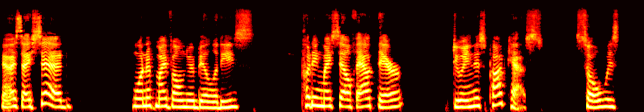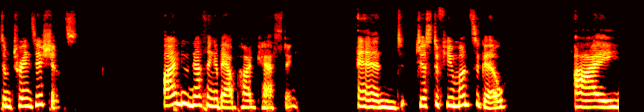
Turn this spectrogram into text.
Now, as I said, one of my vulnerabilities, putting myself out there doing this podcast, Soul Wisdom Transitions. I knew nothing about podcasting. And just a few months ago, I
